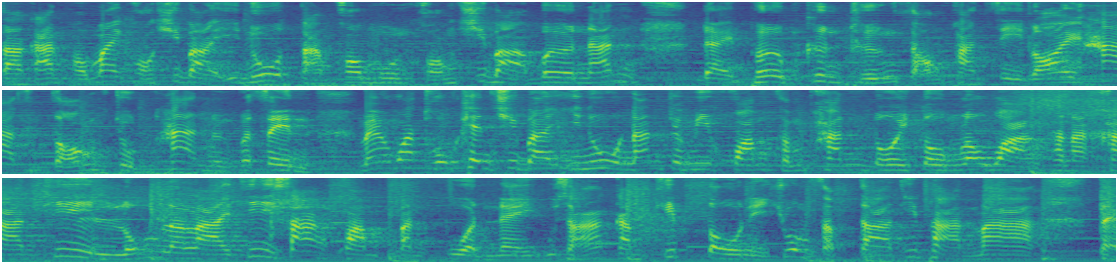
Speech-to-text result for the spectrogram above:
ตราการเผาไหม้ของชิบะอินุตามข้อมูลของชิบะเบอร์นั้น ได้เพิ่มขึ้นถึง 2,452.51%แม้ว่าโทเค็นชิบะอินุนั้นจะมีความสัมพันธ์โดยตรงระหว่างธนาคารที่ล้มละลายที่สร้างความปั่นป่วนในอุตสาหกรรมคริปโตในช่วงสัปดาห์ที่ผ่านมาแต่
